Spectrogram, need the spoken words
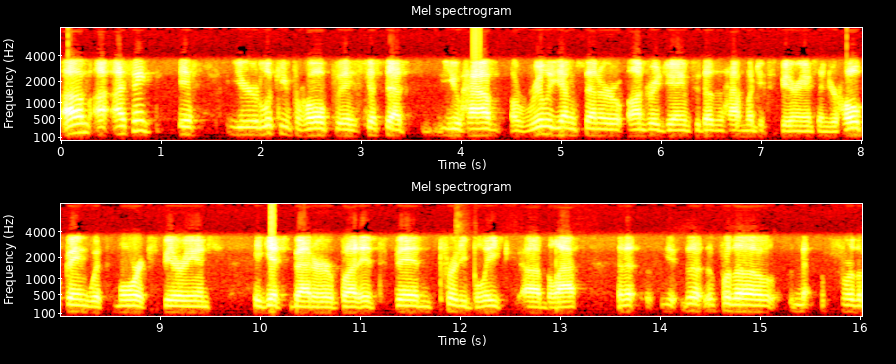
Um, I, I think if you're looking for hope, it's just that you have a really young center, Andre James, who doesn't have much experience, and you're hoping with more experience he gets better. But it's been pretty bleak uh, the last the, the, for the for the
